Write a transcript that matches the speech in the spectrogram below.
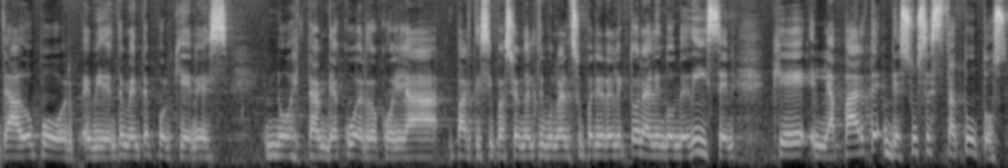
dado por, evidentemente, por quienes no están de acuerdo con la participación del Tribunal Superior Electoral, en donde dicen que la parte de sus estatutos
